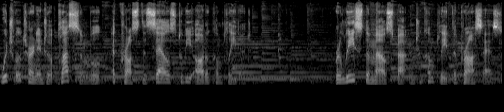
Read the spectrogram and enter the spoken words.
which will turn into a plus symbol, across the cells to be auto-completed. Release the mouse button to complete the process.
